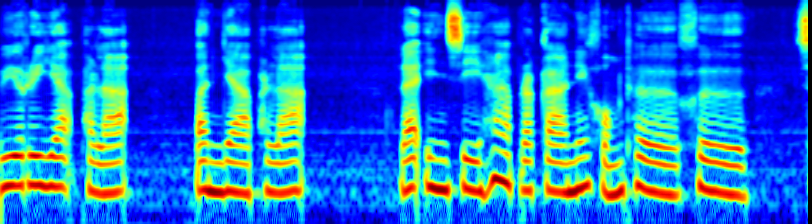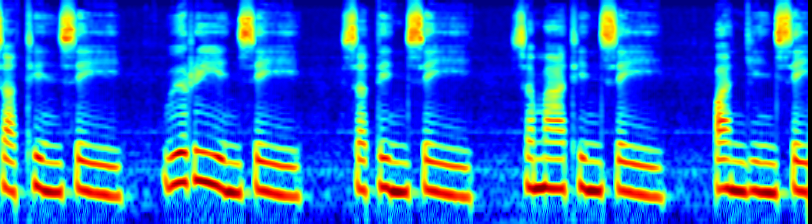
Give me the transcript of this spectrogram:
วิริยะพละ ปัญญาพละ และอินทรีห้าประการนี้ของเธอคือ สัตทินรี วิริยินทรีสตินรีสมาธินรีปัญญินรี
